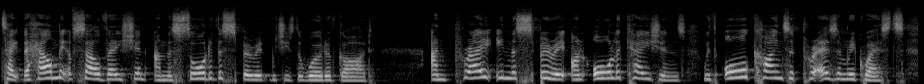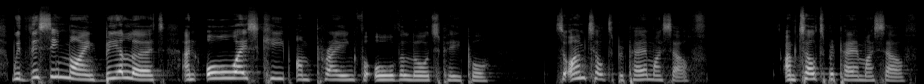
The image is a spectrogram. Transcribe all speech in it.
Take the helmet of salvation and the sword of the Spirit, which is the word of God and pray in the Spirit on all occasions with all kinds of prayers and requests. With this in mind, be alert and always keep on praying for all the Lord's people. So I'm told to prepare myself. I'm told to prepare myself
